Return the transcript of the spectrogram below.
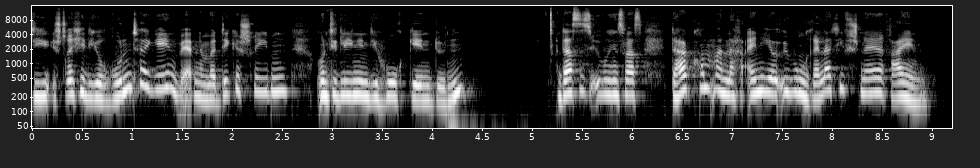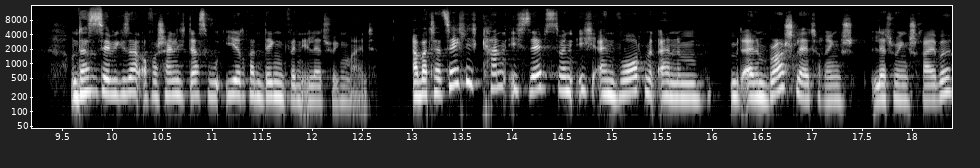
Die Striche, die runtergehen, werden immer dick geschrieben und die Linien, die hochgehen, dünn. Das ist übrigens was, da kommt man nach einiger Übung relativ schnell rein. Und das ist ja, wie gesagt, auch wahrscheinlich das, wo ihr dran denkt, wenn ihr Lettering meint. Aber tatsächlich kann ich, selbst wenn ich ein Wort mit einem, mit einem Brush Lettering, Lettering schreibe,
